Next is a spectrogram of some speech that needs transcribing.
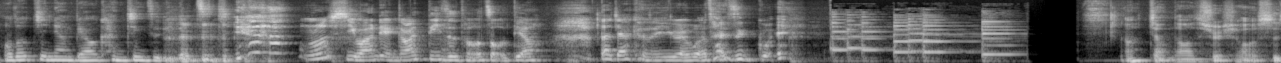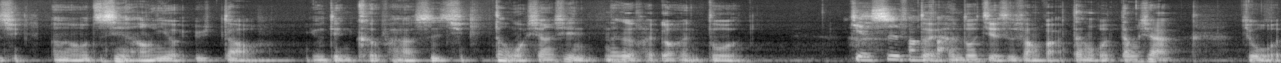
我都尽量不要看镜子里的自己，我都洗完脸赶快低着头走掉。大家可能以为我才是鬼。然 后讲到学校的事情，嗯，我之前好像也有遇到有点可怕的事情，但我相信那个很有很多解释方法对很多解释方法，但我当下就我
